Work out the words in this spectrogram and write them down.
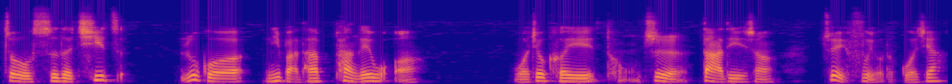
宙斯的妻子。如果你把她判给我，我就可以统治大地上最富有的国家。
